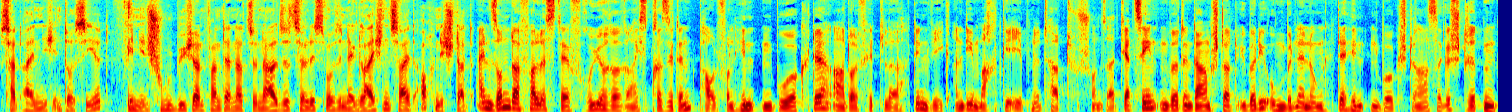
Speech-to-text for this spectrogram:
es hat einen nicht interessiert. In den Schulbüchern fand der Nationalsozialismus in der gleichen Zeit auch nicht statt. Ein Sonderfall ist der frühere Reichspräsident Paul von Hindenburg, der Adolf Hitler den Weg an die Macht geebnet hat. Schon seit Jahrzehnten wird in Darmstadt über die Umbenennung der Hindenburgstraße gestritten.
